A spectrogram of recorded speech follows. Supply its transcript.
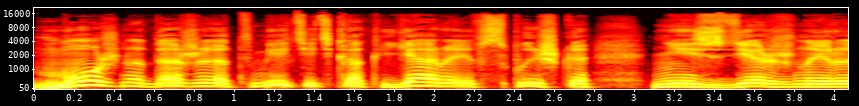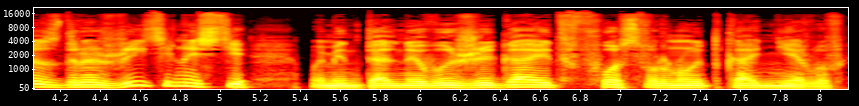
Можно даже отметить, как ярая вспышка неиздержанной раздражительности моментально выжигает фосфорную ткань нервов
